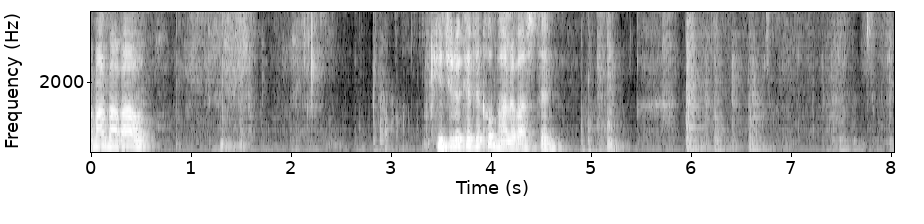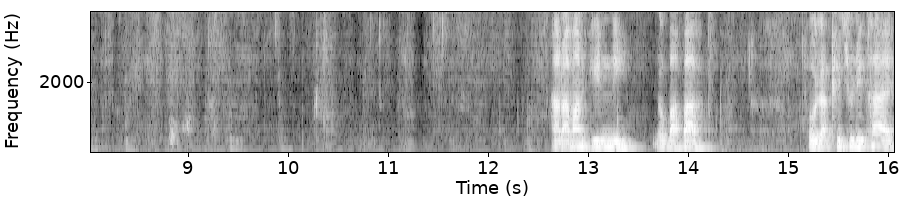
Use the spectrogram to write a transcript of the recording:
আমার বাবাও খিচুড়ি খেতে খুব ভালোবাসতেন। আর আমার গিন্নি ও বাবা ওরা খিচুড়ি খায়।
